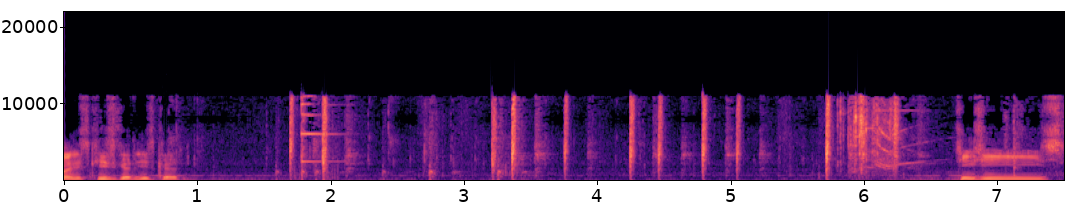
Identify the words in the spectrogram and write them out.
Oh, he's, he's good, he's good. GG's.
